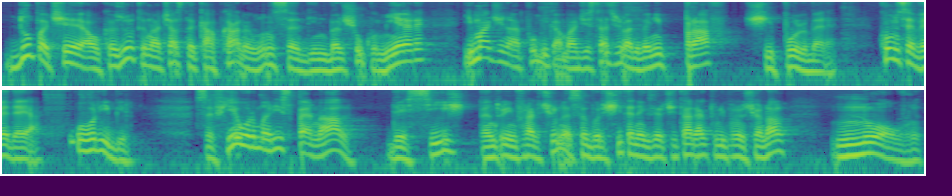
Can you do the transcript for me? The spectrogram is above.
după ce au căzut în această capcană unsă din belșug cu miere, imaginea publică a magistraților a devenit praf și pulbere. Cum se vede ea? Oribil. Să fie urmăriți penal de SIJ pentru infracțiune săvârșite în exercitarea actului profesional nu au vrut.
